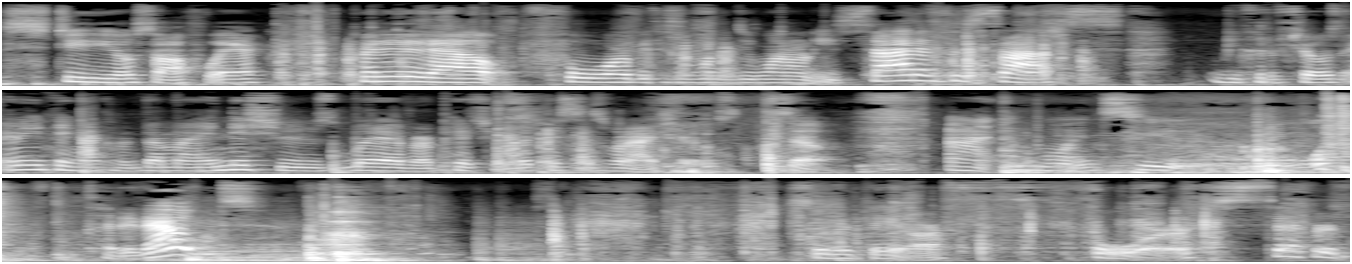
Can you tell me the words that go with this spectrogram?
Studio software. Printed it out for, because I'm going to do one on each side of the socks. You could have chose anything. I could have done my initials, whatever, picture, but this is what I chose. So I am going to cut it out so that they are four separate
